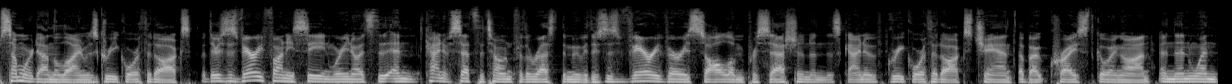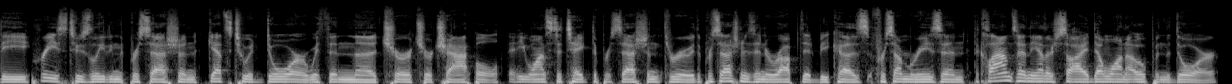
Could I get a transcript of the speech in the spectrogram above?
somewhere down the line was Greek Orthodox. But there's this very funny scene where, you know, it's the, and kind of sets the tone for the rest of the movie. There's this very, very solemn procession and this kind of Greek Orthodox chant about Christ going on. And then when the priest who's leading the procession gets to a door within the church or chapel that he wants to take the procession through, the procession is interrupted because for some reason the clowns on the other side don't want to open the door.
